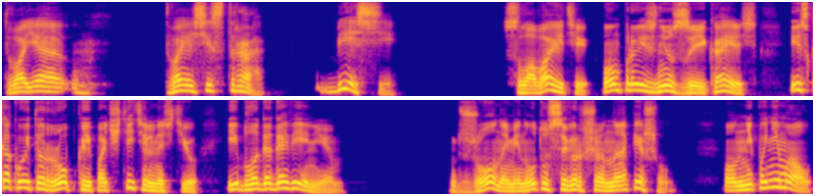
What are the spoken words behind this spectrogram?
«Твоя... твоя сестра, Бесси». Слова эти он произнес, заикаясь, и с какой-то робкой почтительностью и благоговением. Джо на минуту совершенно опешил. Он не понимал,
